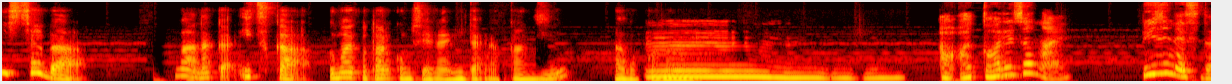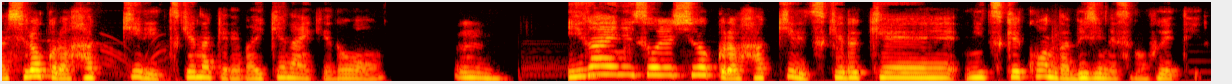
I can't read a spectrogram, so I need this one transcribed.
にしちゃえば、まあなんかいつかうまいことあるかもしれないみたいな感じなのかな。うーん。あ、あとあれじゃない？ビジネスでは白黒はっきりつけなければいけないけど、うん。意外にそういう白黒はっきりつける系につけ込んだビジネスも増えている。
